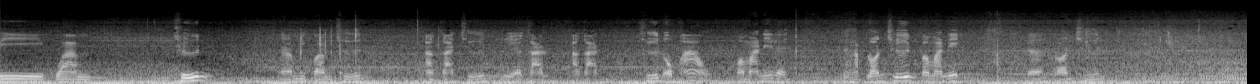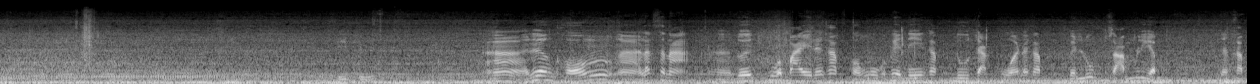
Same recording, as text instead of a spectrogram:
มีความชื้นนะมีความชื้น อากาศชื้นมีอากาศอากาศชื้นอบอ้าวประมาณนี้เลยนะครับ ร้อนชื้นประมาณนี้นะร้อนชื้น สีผิวอ่าเรื่องของอ่าลักษณะอ่าโดยทั่วไปนะครับของงูประเภทนี้ครับดูจากหัวนะครับ เป็นรูปสามเหลี่ยมนะครับ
